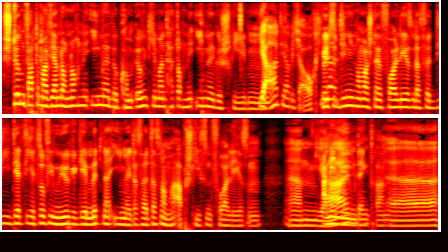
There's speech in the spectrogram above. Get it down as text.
Stimmt, warte mal, wir haben doch noch eine E-Mail bekommen. Irgendjemand hat doch eine E-Mail geschrieben. Ja, die habe ich auch hier. Willst du die nicht nochmal schnell vorlesen, dass wir die, die hat sich jetzt so viel Mühe gegeben mit einer E-Mail, dass wir das nochmal abschließend vorlesen. ähm, ja, Anonym, denk dran. Äh,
